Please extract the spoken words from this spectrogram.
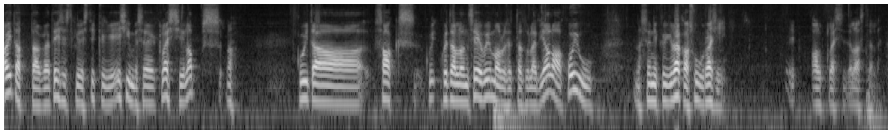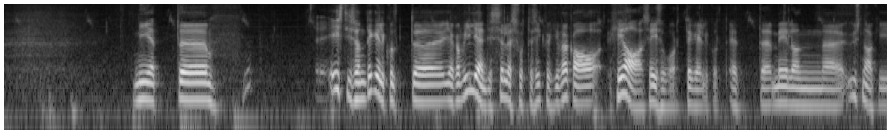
aidata, aga teisest küljest ikkagi esimese klassi laps, noh, kui ta saaks, kui, kui tal on see võimalus, et ta tuleb jala koju, noh, see on ikkagi väga suur asi. algklasside lastele. nii et äh, Eestis on tegelikult äh, ja ka Viljandis selles suhtes ikkagi väga hea seisukord tegelikult, et äh, meil on äh, üsnagi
